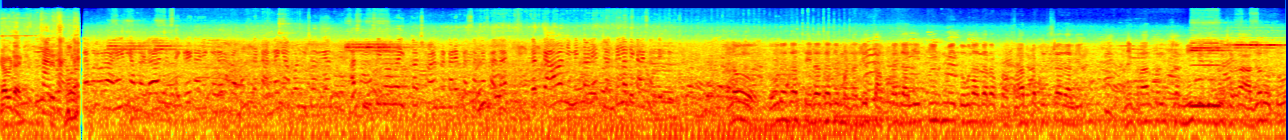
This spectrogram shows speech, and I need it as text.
गावी टाईप. छान. छान. आपल्याबरोबर आहेत या मंडळाचे सेक्रेटरी किरण प्रमुख. तर त्यांनाही आपण विचारूया आज विवाह इतका छान प्रकारे प्रसंग झालाय. तर त्या निमित्ताने जनतेला ते काय संदेश देऊ शकतात? हॅलो दोन हजार तेरा साली मठाची स्थापना झाली तीन मे दोन हजार प्राण प्रतिष्ठा झाली. आणि प्राण प्रतिष्ठा मी केली मी स्वतः हजर होतो.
